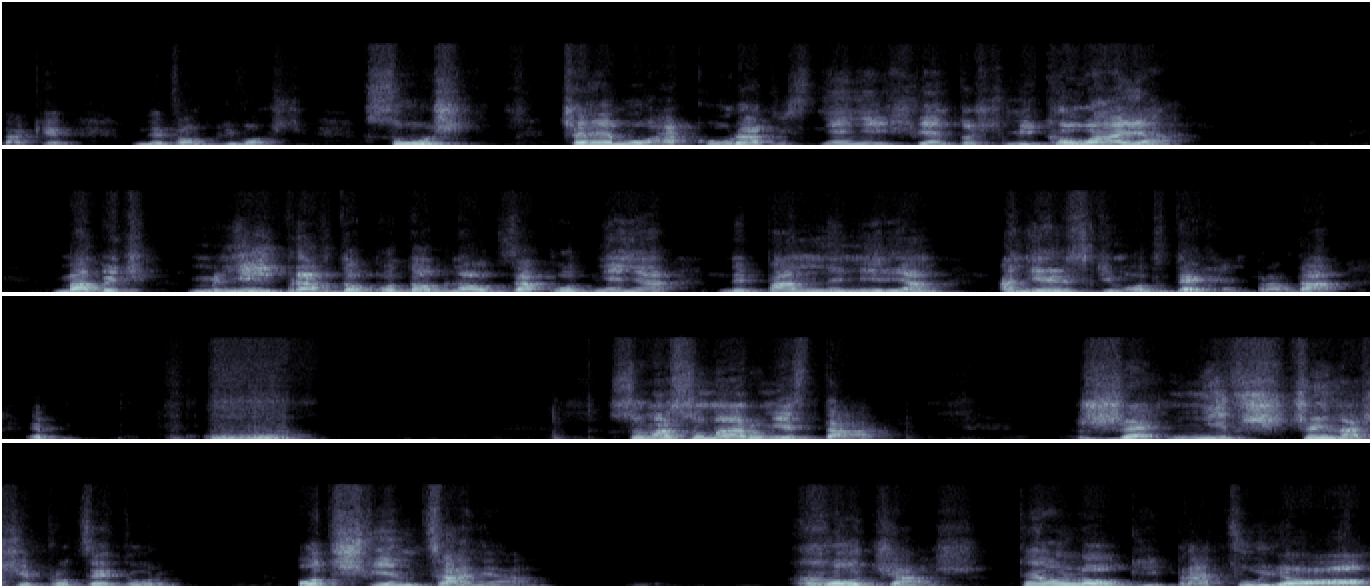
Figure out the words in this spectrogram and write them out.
takie wątpliwości? Słusznie. Czemu akurat istnienie i świętość Mikołaja ma być mniej prawdopodobna od zapłodnienia panny Miriam anielskim oddechem, prawda? Suma summarum jest tak, że nie wszczyna się procedur odświęcania, chociaż teologii pracują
